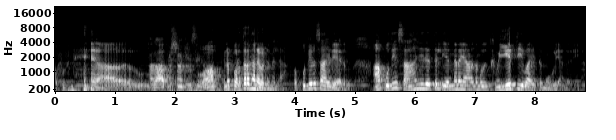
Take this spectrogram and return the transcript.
അപ്പോൾ പിന്നെ ആ, പ്രശ്നം പിന്നെ പുറത്തിറങ്ങാനേ പറ്റുന്നില്ല. അപ്പോൾ പുതിയൊരു സാഹചര്യമായിരുന്നു. ആ പുതിയ സാഹചര്യത്തിൽ എങ്ങനെയാണ് നമുക്ക് ക്രിയേറ്റീവായിട്ട് മൂവ് ചെയ്യാൻ കഴിയുക?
